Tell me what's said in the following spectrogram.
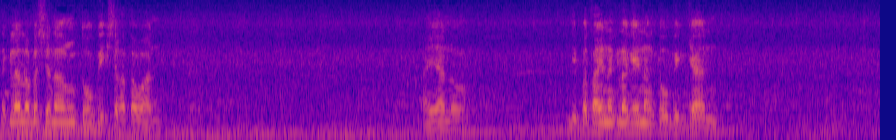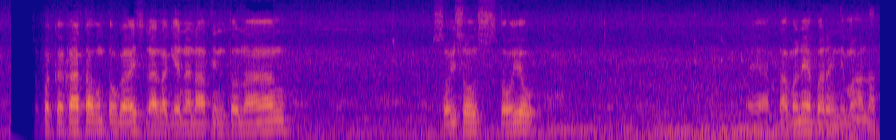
naglalabas siya ng tubig sa katawan. Ayan o. Oh. Hindi pa tayo naglagay ng tubig dyan. Pagkakataon to guys, lalagyan na natin to ng soy sauce, toyo. Ayan, tama na yan para hindi maalat.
